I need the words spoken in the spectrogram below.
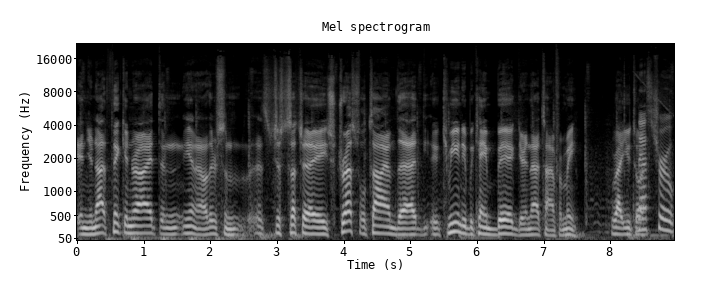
and you're not thinking right, and you know there's some. It's just such a stressful time that community became big during that time for me. About you, Toy? That's true.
